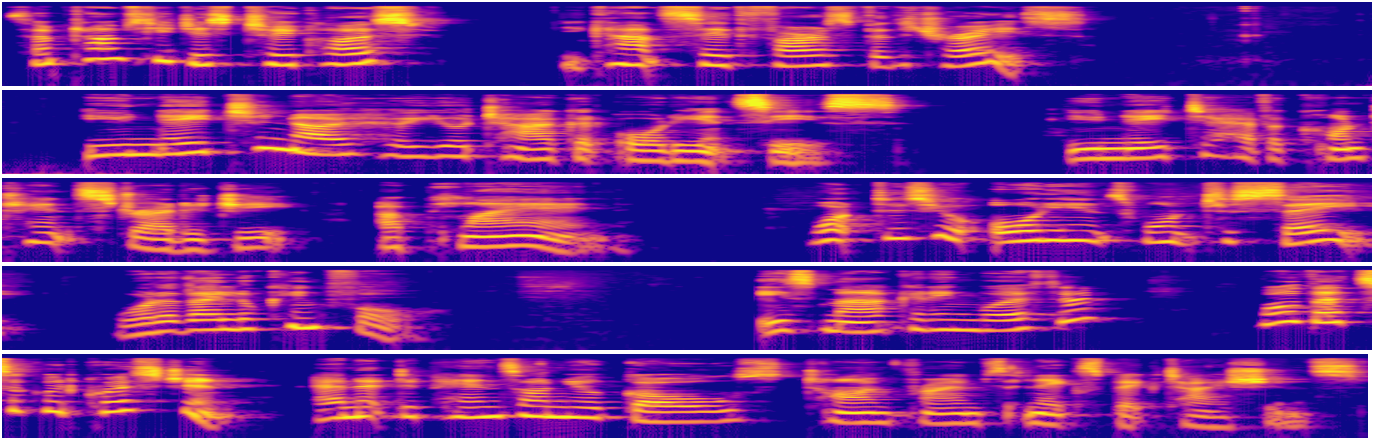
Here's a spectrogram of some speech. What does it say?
Sometimes you're just too close. You can't see the forest for the trees. You need to know who your target audience is. You need to have a content strategy, a plan. What does your audience want to see? What are they looking for? Is marketing worth it? Well, that's a good question, and it depends on your goals, timeframes, and expectations.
